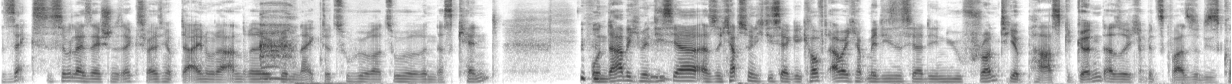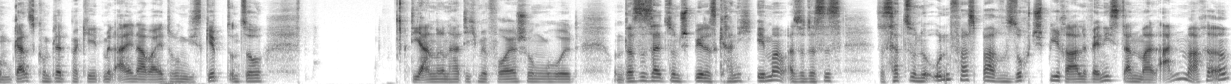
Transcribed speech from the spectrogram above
6, Civilization 6. Ich weiß nicht, ob der ein oder andere ah. geneigte Zuhörer, Zuhörerin das kennt. Und da habe ich mir dieses Jahr, also ich habe es mir nicht dieses Jahr gekauft, aber ich habe mir dieses Jahr den New Frontier Pass gegönnt. Also ich habe jetzt quasi dieses ganz komplett Paket mit allen Erweiterungen, die es gibt und so. Die anderen hatte ich mir vorher schon geholt. Und das ist halt so ein Spiel, das kann ich immer, also das ist, das hat so eine unfassbare Suchtspirale. Wenn ich es dann mal anmache,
